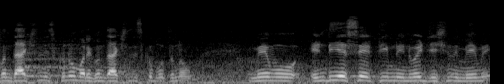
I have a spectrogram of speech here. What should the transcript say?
కొంత యాక్షన్ తీసుకున్నాం మరి కొంత యాక్షన్ తీసుకోబోతున్నాం. మేము ఎన్డీఎస్ఏ టీంని ఇన్వైట్ చేసింది మేమే.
